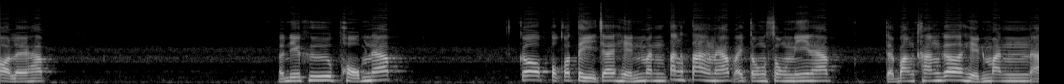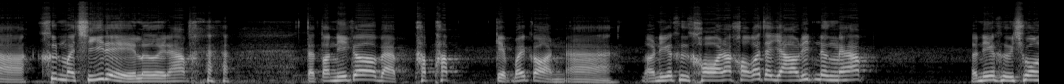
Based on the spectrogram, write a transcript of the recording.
อดเลยครับ แล้วนี่คือผมนะครับ ก็ปกติจะเห็นมันตั้งๆนะครับ ไอ้ตรงทรงนี้นะครับ แต่บางครั้งก็เห็นมันอ่าขึ้นมาชี้เด่เลยนะครับ แต่ตอนนี้ก็แบบพับๆเก็บไว้ก่อนอ่าแล้วนี่ก็คือคอนะคอก็จะยาวนิดนึงนะครับแล้วนี่ก็คือช่วง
